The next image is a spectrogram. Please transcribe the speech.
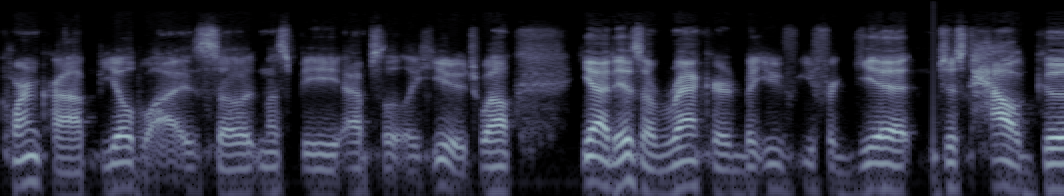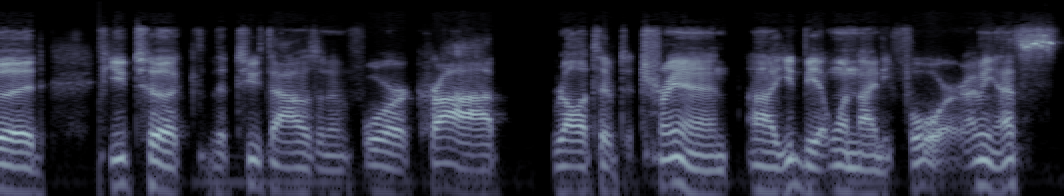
corn crop yield wise. So it must be absolutely huge. Well, yeah, it is a record, but you, you forget just how good if you took the 2004 crop relative to trend, uh, you'd be at 194. I mean, that's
